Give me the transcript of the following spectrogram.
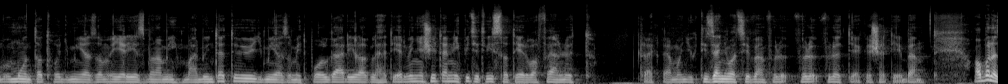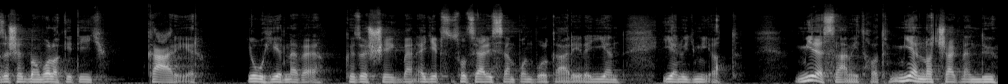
Mondtad, hogy mi az a részben, ami már büntetőügy, mi az, amit polgárilag lehet érvényesíteni. Picit visszatérve a felnőtt mondjuk 18 éven föl, föl, fölöttiek esetében. Abban az esetben valakit így kárér, jó hírneve közösségben, egyéb szociális szempontból kárér egy ilyen, ilyen ügy miatt. Mire számíthat? Milyen nagyságrendű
